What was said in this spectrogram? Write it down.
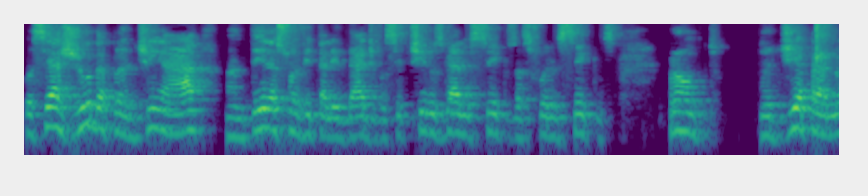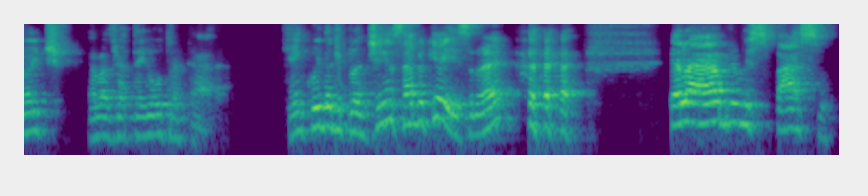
você ajuda a plantinha a manter a sua vitalidade, você tira os galhos secos, as folhas secas, pronto. Do dia para a noite, ela já tem outra cara. Quem cuida de plantinha sabe o que é isso, não é? ela abre um espaço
